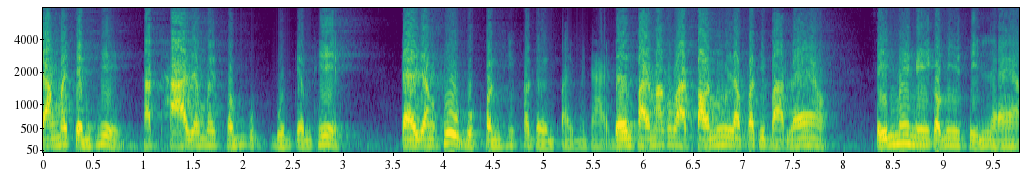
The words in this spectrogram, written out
ยังไม่เต็มที่ศรัทธายังไม่สมบูรณ์เต็มที่ แต่ยังสู้บุคคลที่เขาเดินไปไม่ได้ เดินไปมากกว่าตอนนี้เราปฏิบัติแล้วศีลไม่มีก็มีศีลแล้ว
